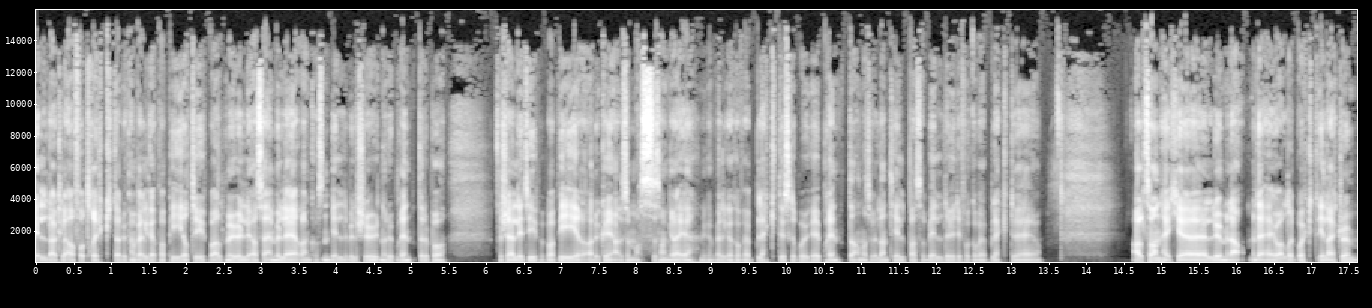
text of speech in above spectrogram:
bilder klar for trykk, der du kan velge papirtype og alt mulig, og så emulerer han hvordan bildet vil se ut når du printer det på forskjellige typer papir, og du kan gjøre liksom masse sånne greier. Du kan velge hvilket blekk du skal bruke i printeren, og så vil han tilpasse bildet ut ifra hvilket blekk du har. Alt sånn har ikke Luminar, men det har jeg jo aldri brukt i Lightroom.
